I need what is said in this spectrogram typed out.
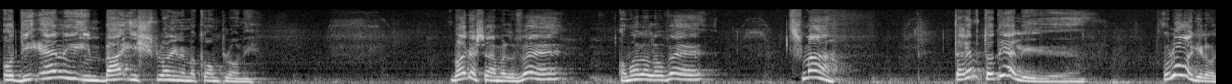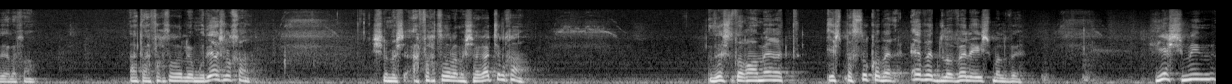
הודיעני אם בא איש פלוני ממקום פלוני. ברגע שהמלווה אומר ללווה, תשמע, תרים, תודיע לי, הוא לא רגיל להודיע לך. אתה הפכת אותו למודיע שלך? שמש... הפכת אותו למשרת שלך? זה שתורה אומרת, יש פסוק אומר, עבד לווה לאיש מלווה. יש מין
